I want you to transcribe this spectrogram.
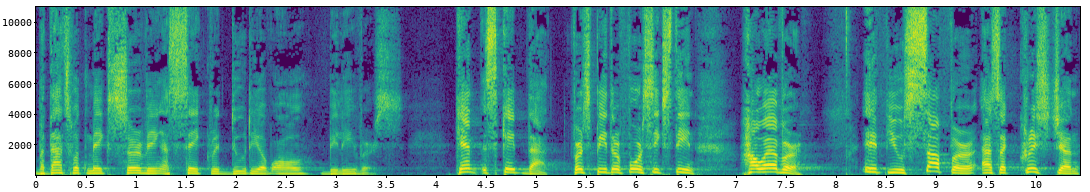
But that's what makes serving a sacred duty of all believers. Can't escape that. 1 Peter 4:16. However, if you suffer as a Christian,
